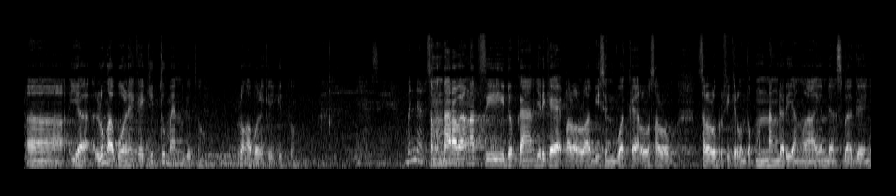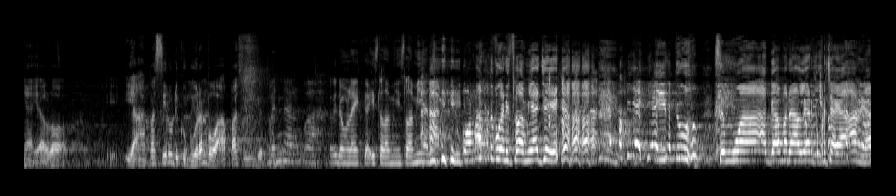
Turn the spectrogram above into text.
eh, ya lu nggak boleh kayak gitu men gitu. Lu nggak boleh kayak gitu. bener. Sementara banget sih hidup kan. Jadi kayak kalau lo habisin buat kayak lo selalu selalu berpikir untuk menang dari yang lain dan sebagainya, ya lo ya apa sih lu di kuburan bawa apa sih gitu. Bener, wah udah mulai ke Islami Islamian. Mohon maaf itu bukan Islami aja ya. Iya, iya, iya. itu semua agama dan aliran kepercayaan ya.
